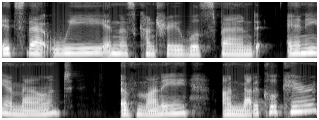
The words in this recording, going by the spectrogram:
it's that we in this country will spend any amount of money on medical care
